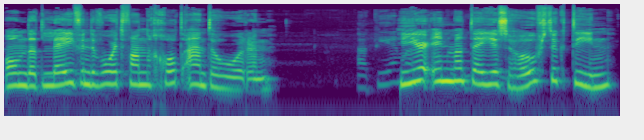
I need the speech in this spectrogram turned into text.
om dat levende woord van God aan te horen. Hier in Matthäus hoofdstuk 10,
